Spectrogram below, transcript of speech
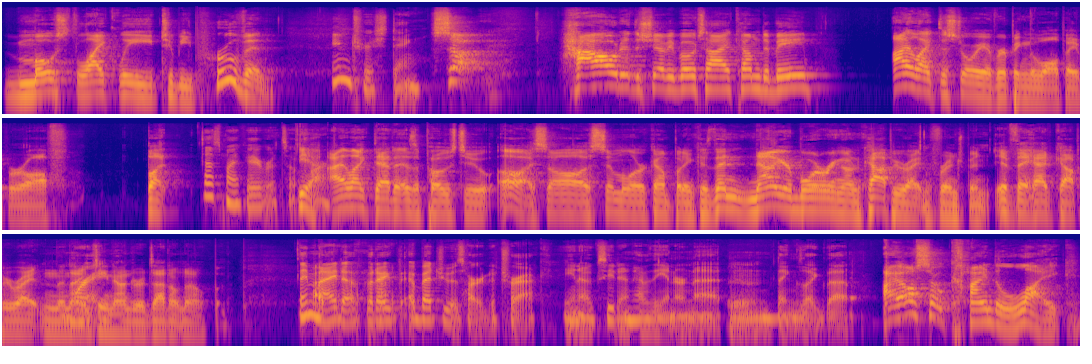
most likely to be proven. Interesting. So, how did the Chevy bow tie come to be? I like the story of ripping the wallpaper off, but That's my favorite so yeah, far. Yeah, I like that as opposed to oh, I saw a similar company because then now you're bordering on copyright infringement if they had copyright in the Right. 1900s. I don't know, but They might have, but I, I bet you it was hard to track, you know, because you didn't have the internet and things like that. I also kind of like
